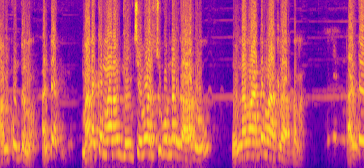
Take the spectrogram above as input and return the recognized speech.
అనుకుంటున్నాం. అంటే మనకి మనం కించపరుచుకుంటాం కాదు. ఉన్న మాట మాట్లాడుతున్నా. అయితే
